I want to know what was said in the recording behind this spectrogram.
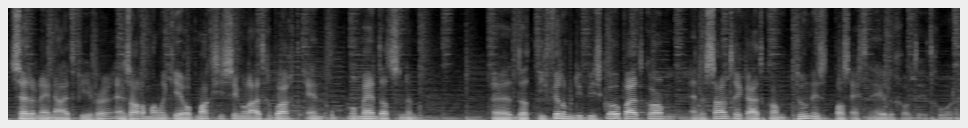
Saturday Night Fever. En ze hadden hem al een keer op maxi-single uitgebracht. En op het moment dat, ze hem, eh, dat die film in de bioscoop uitkwam en de soundtrack uitkwam, toen is het pas echt een hele grote hit geworden.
